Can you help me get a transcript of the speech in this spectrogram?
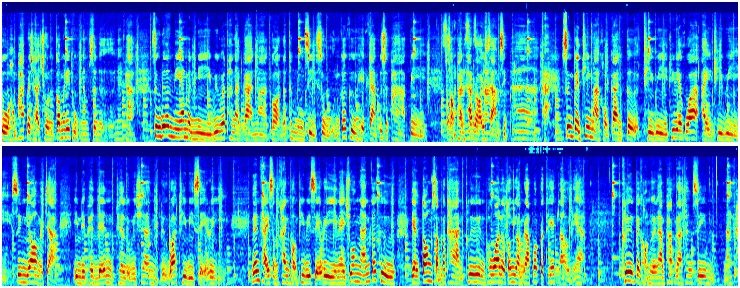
ตัวของภาคประชาชนก็ไม่ได้ถูกนำเสนอนะคะ ซึ่งเรื่องนี้มันมีวิวัฒนาการมาก่อนรัฐธรรมนูญ 40 ก็คือเหตุการณ์พฤษภาปี 2535ค่ะซึ่งเป็นที่มาของการเกิดทีวีที่เรียกว่า ITV ซึ่งย่อมาจาก Independent Television หรือว่าทีวีเสรีเงื่อนไขสำคัญของทีวีเสรีในช่วงนั้นก็คือยังต้องสัมปทานคลื่น เพราะว่าเราต้องยอมรับว่าประเทศเราเนี่ย คลื่นเป็นของหน่วยงานภาครัฐทั้งสิ้นนะค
